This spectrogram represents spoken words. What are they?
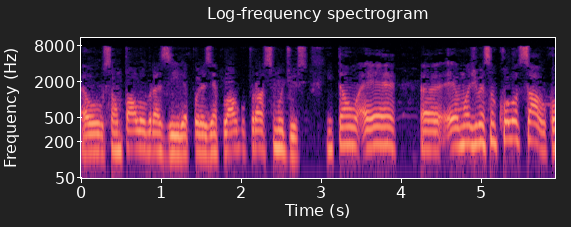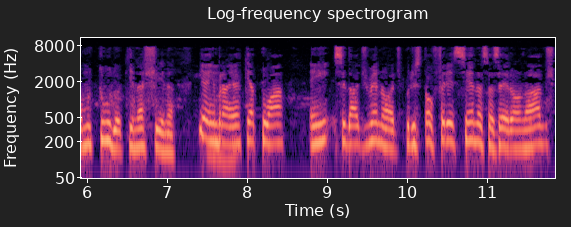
é, ou São Paulo-Brasília, por exemplo, algo próximo disso. Então, é, é, é uma dimensão colossal, como tudo aqui na China. E a Embraer quer atuar em cidades menores. Por isso está oferecendo essas aeronaves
